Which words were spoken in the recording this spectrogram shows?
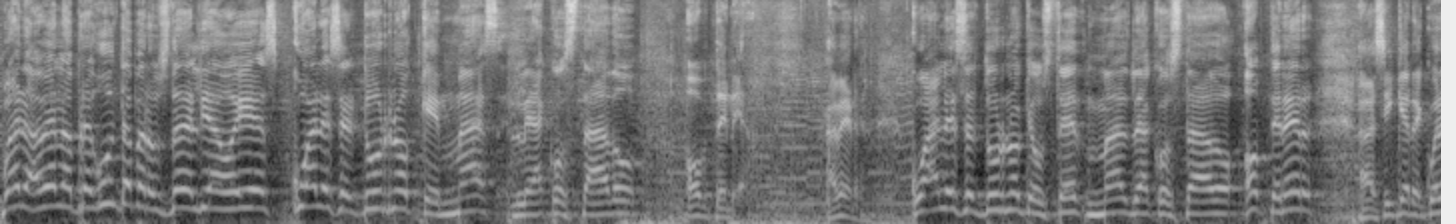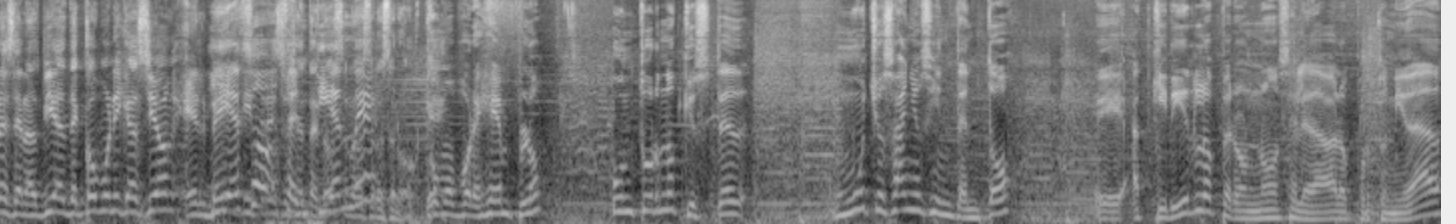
Bueno, a ver, la pregunta para usted el día de hoy es: ¿cuál es el turno que más le ha costado obtener? A ver, ¿cuál es el turno que a usted más le ha costado obtener? Así que recuérdese las vías de comunicación, el Y eso se 2382 entiende 000. ¿Qué? como por ejemplo un turno que usted muchos años intentó eh, adquirirlo pero no se le daba la oportunidad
